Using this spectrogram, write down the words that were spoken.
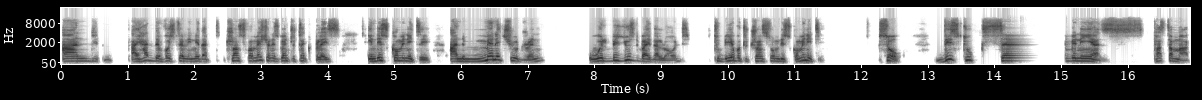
and I had the voice telling me that transformation is going to take place in this community, and many children will be used by the Lord to be able to transform this community. So, this took seven years. Pastor Mark,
